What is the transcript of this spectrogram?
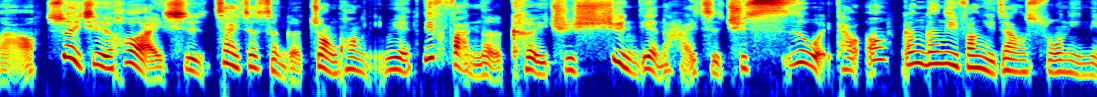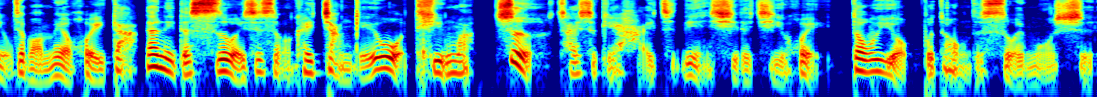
啊！所以其实后来是在这整个状况里面，你反而可以去训练孩子去思维他哦，刚刚丽芳也这样说你，你怎么没有回答？那你的思维是什么？可以讲给我听吗？这才是给孩子练习的机会。都有不同的思维模式。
